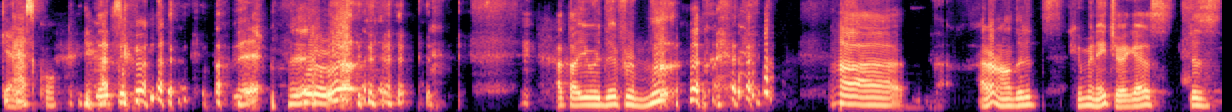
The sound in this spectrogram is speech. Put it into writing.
Qué asco. I thought you were different. uh, I don't know, dude. It's human nature, I guess. Just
